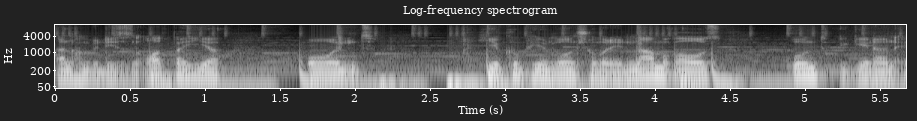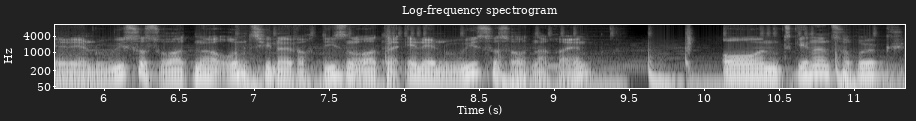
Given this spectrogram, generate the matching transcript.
dann haben wir diesen Ordner hier und hier kopieren wir uns schon mal den Namen raus und gehen dann in den Resource-Ordner und ziehen einfach diesen Ordner in den Resource-Ordner rein. Und gehen dann zurück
